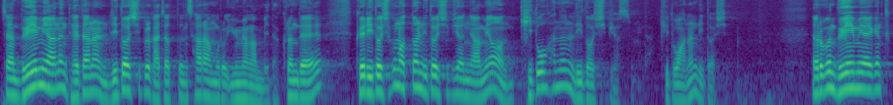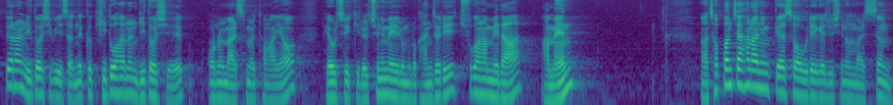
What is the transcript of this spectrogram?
자, 느헤미야는 대단한 리더십을 가졌던 사람으로 유명합니다. 그런데 그 리더십은 어떤 리더십이었냐면 기도하는 리더십이었습니다. 기도하는 리더십. 여러분 느헤미야에겐 특별한 리더십이 있었는데 그 기도하는 리더십 오늘 말씀을 통하여 배울 수 있기를 주님의 이름으로 간절히 축원합니다. 아멘. 아, 첫 번째 하나님께서 우리에게 주시는 말씀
